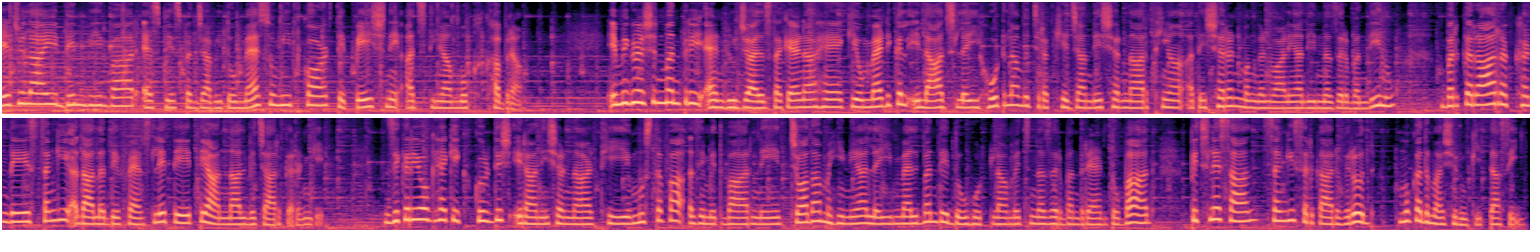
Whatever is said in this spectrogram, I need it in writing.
6 ਜੁਲਾਈ ਦਿਨ ਵੀਰਵਾਰ ਐਸਪੀਐਸ ਪੰਜਾਬੀ ਤੋਂ ਮੈਂ ਸੁਮੀਤ ਕੌਰ ਤੇ ਪੇਸ਼ ਨੇ ਅੱਜ ਦੀਆਂ ਮੁੱਖ ਖਬਰਾਂ। ਇਮੀਗ੍ਰੇਸ਼ਨ ਮੰਤਰੀ ਐਂਡਰੂ ਜਾਇਲਸ ਦਾ ਕਹਿਣਾ ਹੈ ਕਿ ਉਹ ਮੈਡੀਕਲ ਇਲਾਜ ਲਈ ਹੋਟਲਾਂ ਵਿੱਚ ਰੱਖੇ ਜਾਂਦੇ ਸ਼ਰਨਾਰਥੀਆਂ ਅਤੇ ਸ਼ਰਨ ਮੰਗਣ ਵਾਲਿਆਂ ਦੀ ਨਜ਼ਰਬੰਦੀ ਨੂੰ ਬਰਕਰਾਰ ਰੱਖਣ ਦੇ ਸੰਘੀ ਅਦਾਲਤ ਦੇ ਫੈਸਲੇ ਤੇ ਧਿਆਨ ਨਾਲ ਵਿਚਾਰ ਕਰਨਗੇ। ਜ਼ਿਕਰਯੋਗ ਹੈ ਕਿ ਇੱਕ ਕੁਰਦਿਸ਼ ਇਰਾਨੀ ਸ਼ਰਨਾਰਥੀ ਮੁਸਤਫਾ ਅਜ਼ੀਮ ਇਤਬਾਰ ਨੇ 14 ਮਹੀਨਿਆਂ ਲਈ ਮੈਲਬਨ ਦੇ ਦੋ ਹੋਟਲਾਂ ਵਿੱਚ ਨਜ਼ਰਬੰਦ ਰਹਿਣ ਤੋਂ ਬਾਅਦ ਪਿਛਲੇ ਸਾਲ ਸੰਘੀ ਸਰਕਾਰ ਵਿਰੁੱਧ ਮੁਕਦਮਾ ਸ਼ੁਰੂ ਕੀਤਾ ਸੀ।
